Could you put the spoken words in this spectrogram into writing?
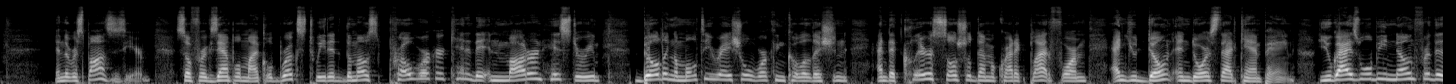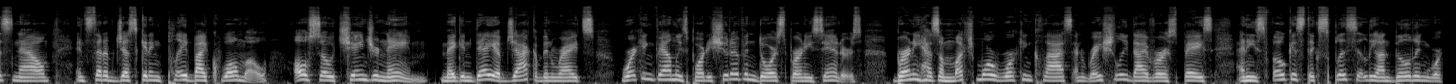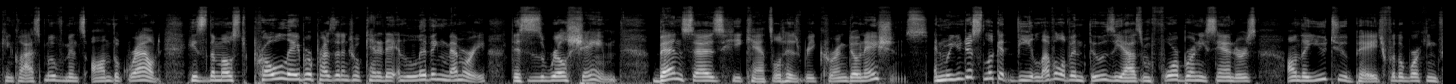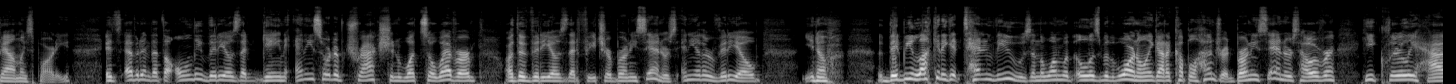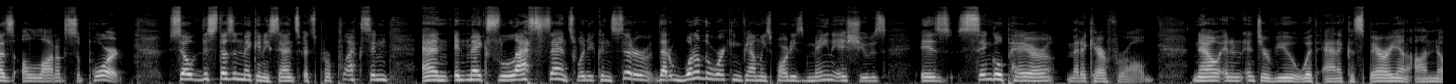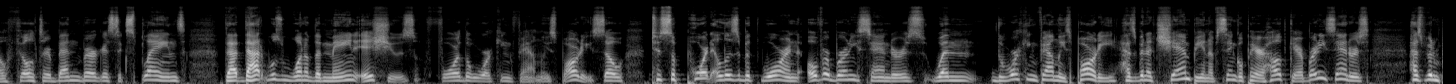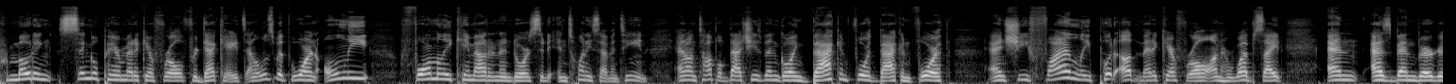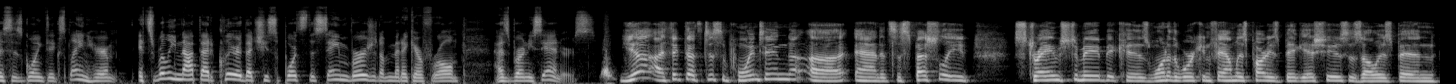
in the responses here. So, for example, Michael Brooks tweeted the most pro worker candidate in modern history, building a multiracial working coalition and a clear social democratic platform, and you don't endorse that campaign. You guys will be known for this now instead of just getting played by Cuomo. Also, change your name. Meagan Day of Jacobin writes Working Families Party should have endorsed Bernie Sanders. Bernie has a much more working class and racially diverse base, and he's focused explicitly on building working class movements on the ground. He's the most pro labor presidential candidate in living memory. This is a real shame. Ben says he canceled his recurring donations. And when you just look at the level of enthusiasm for Bernie Sanders on the YouTube page for the Working Families Party, it's evident that the only videos that gain any sort of traction whatsoever are the videos that feature Bernie Sanders. Any other video you know, they'd be lucky to get 10 views, and the one with Elizabeth Warren only got a couple hundred. Bernie Sanders, however, he clearly has a lot of support. So this doesn't make any sense. It's perplexing, and it makes less sense when you consider that one of the Working Families Party's main issues is single payer Medicare for all. Now, in an interview with Ana Kasparian on No Filter, Ben Burgis explains that that was one of the main issues for the Working Families Party. So to support Elizabeth Warren over Bernie Sanders, Sanders, when the Working Families Party has been a champion of single payer healthcare, Bernie Sanders has been promoting single payer Medicare for all for decades, and Elizabeth Warren only formally came out and endorsed it in 2017. And on top of that, she's been going back and forth, back and forth, and she finally put up Medicare for all on her website. And as Ben Burgis is going to explain here, it's really not that clear that she supports the same version of Medicare for all as Bernie Sanders. Yeah, I think that's disappointing. Uh, and it's especially strange to me because one of the Working Families Party's big issues has always been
